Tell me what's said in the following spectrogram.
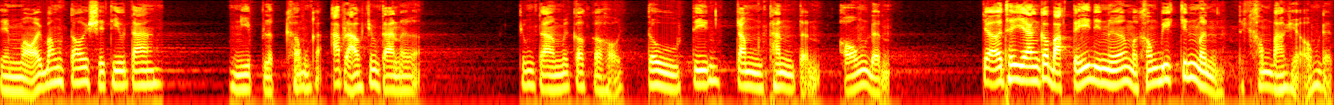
thì mọi bóng tối sẽ tiêu tan. Nghiệp lực không có áp đảo chúng ta nữa. Chúng ta mới có cơ hội tu tiến trong thanh tịnh ổn định. Chứ ở thế gian có bạc tỷ đi nữa mà không biết chính mình thì không bao giờ ổn định.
